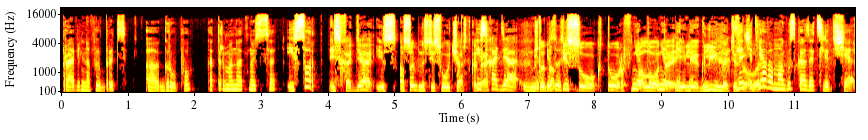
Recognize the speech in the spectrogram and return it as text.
правильно выбрать э, группу, к которым она относится, и сорт. Исходя из особенностей своего участка, да? Исходя... нет, Что там, песок, торф, Нет, болото нет, нет, или нет. глина тяжелая? Значит, я вам могу сказать следующее.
